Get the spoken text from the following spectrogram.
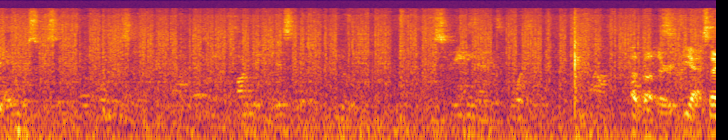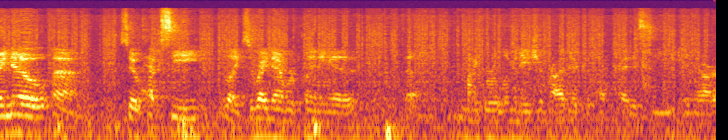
hey, the specific people, this is, uh, funding is the, the screening and reporting. um, of other, yeah, so I know, um, so Hep C, like, so right now we're planning a, a micro elimination project with hepatitis C in our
